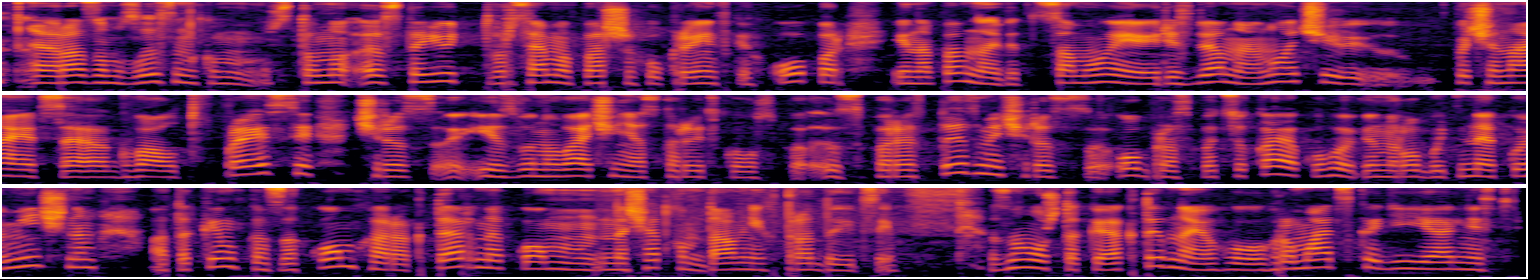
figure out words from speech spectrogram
Е, Разом з Лисенком е, стають творцями перших українських опер, і напевно від самої різдвяної ночі починається гвалт в пресі через е, і звинувачення Старицького в через образ пацюка, якого він робить не комічним, а таким казаком, характерником, нащадком давніх традицій. Знову ж таки, активна його громадська діяльність,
